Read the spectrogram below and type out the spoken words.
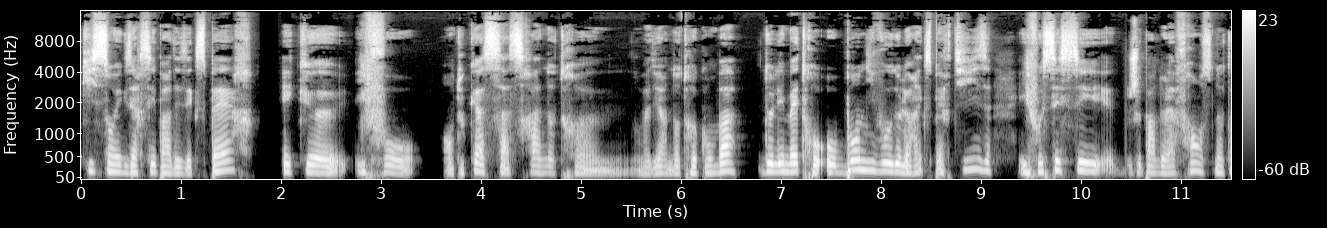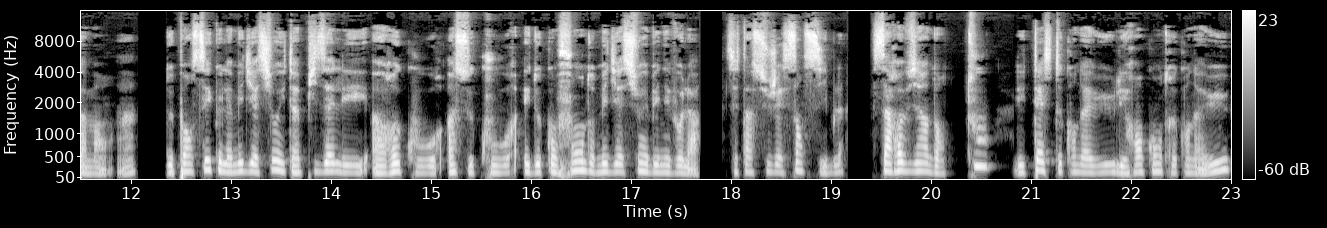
qui sont exercés par des experts et qu'il faut en tout cas ça sera notre, euh, on va dire notre combat, de les mettre au, bon niveau de leur expertise. Il faut cesser, je parle de la France notamment, hein, de penser que la médiation est un pis-aller, un recours, un secours, et de confondre médiation et bénévolat. C'est un sujet sensible. Ça revient dans tous les tests qu'on a eus, les rencontres qu'on a eues.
